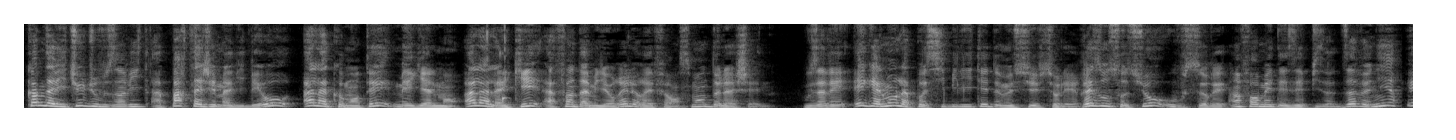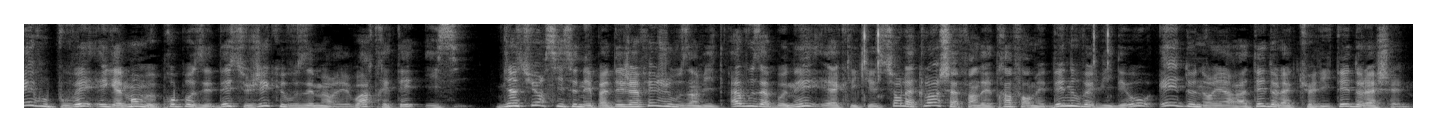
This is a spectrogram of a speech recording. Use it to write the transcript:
Comme d'habitude, je vous invite à partager ma vidéo, à la commenter, mais également à la liker afin d'améliorer le référencement de la chaîne. Vous avez également la possibilité de me suivre sur les réseaux sociaux où vous serez informé des épisodes à venir et vous pouvez également me proposer des sujets que vous aimeriez voir traités ici. Bien sûr, si ce n'est pas déjà fait, je vous invite à vous abonner et à cliquer sur la cloche afin d'être informé des nouvelles vidéos et de ne rien rater de l'actualité de la chaîne.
